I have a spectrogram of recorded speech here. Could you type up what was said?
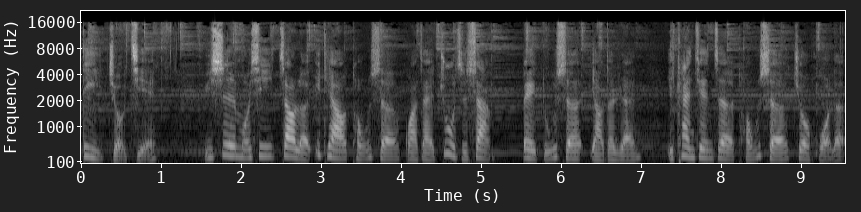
第九节。于是摩西造了一条铜蛇，挂在柱子上。被毒蛇咬的人一看见这铜蛇就活了。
